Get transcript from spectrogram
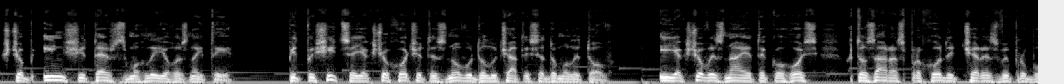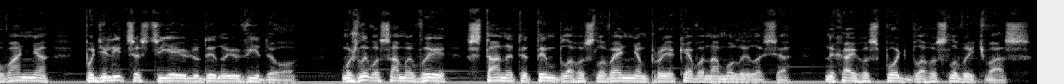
щоб інші теж змогли його знайти. Підпишіться, якщо хочете знову долучатися до молитов. І якщо ви знаєте когось, хто зараз проходить через випробування, поділіться з цією людиною відео. Можливо, саме ви станете тим благословенням, про яке вона молилася. Нехай Господь благословить вас.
